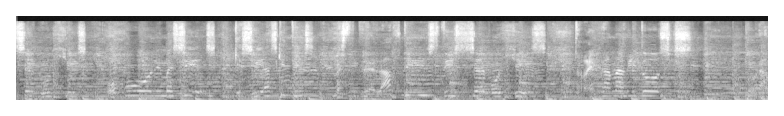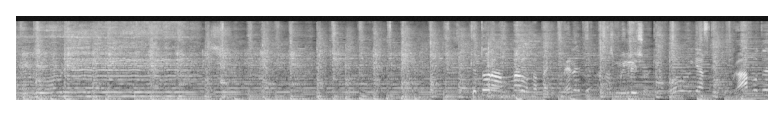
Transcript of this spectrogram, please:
της εποχής Όπου όλοι οι μεσίες και εσύ ασκητής Μες στην τρέλα αυτής της εποχής. Τρέχα να γλιτώσεις Τώρα που μπορείς. Και τώρα μάλλον θα περιμένετε να σας μιλήσω κι εγώ για αυτή που κάποτε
